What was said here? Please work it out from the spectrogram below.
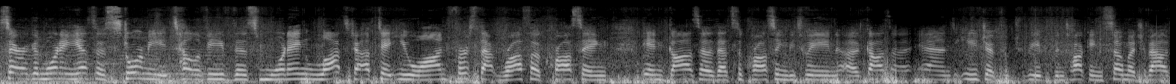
Sara, good morning. Yes, a stormy Tel Aviv this morning. Lots to update you on. First, that Rafah crossing in Gaza. That's the crossing between uh, Gaza and Egypt, which we've been talking so much about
